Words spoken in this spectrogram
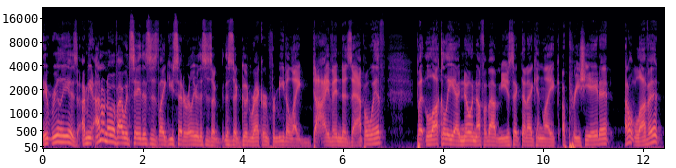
It really is. I mean, I don't know if I would say this is like you said earlier. This is a this is a good record for me to like dive into Zappa with. But luckily, I know enough about music that I can like appreciate it. I don't love it,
